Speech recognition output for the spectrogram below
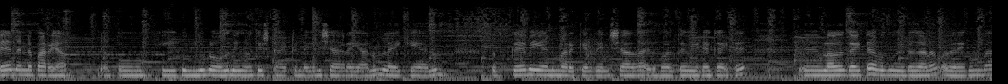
ഡേ എന്ന് തന്നെ പറയാം. അപ്പോൾ ഈ കുഞ്ഞു ബ്ലോഗ് നിങ്ങൾക്ക് ഇഷ്ടമായിട്ടുണ്ടെങ്കിൽ ഷെയർ ചെയ്യാനും ലൈക്ക് ചെയ്യാനും സബ്സ്ക്രൈബ് ചെയ്യാനും മറക്കരുത്. ഇൻഷാല്ല ഇതുപോലത്തെ വീഡിയോ ഒക്കെ ആയിട്ട് വ്ളോഗൊക്കെ ആയിട്ട് നമുക്ക് വീഡിയോ കാണാം. അതുവരെയും ബൈ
